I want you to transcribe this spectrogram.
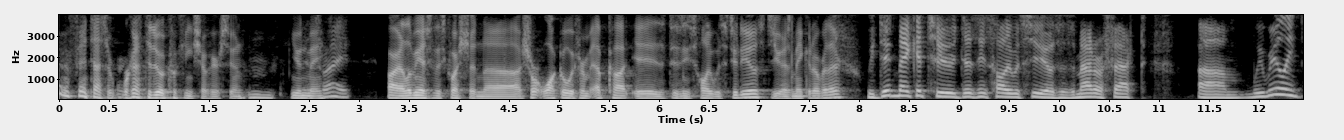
Eh, Fantastic. We're gonna have to do a cooking show here soon. you and me. Mm, that's right. All right. Let me ask you this question. Uh, a short walk away from Epcot is Disney's Hollywood Studios. Did you guys make it over there? We did make it to Disney's Hollywood Studios. As a matter of fact, um, we really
